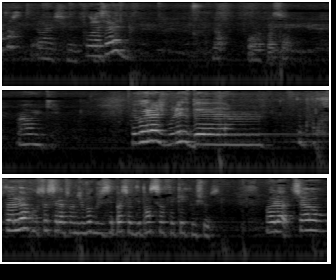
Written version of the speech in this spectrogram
encore? Ouais, je fais pour la salade? pour le poisson. Ah, ok. Et voilà, je vous laisse. Ben, pour tout à l'heure ou ça, c'est la fin du vlog. Je sais pas, ça dépend si on fait quelque chose. Voilà, ciao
